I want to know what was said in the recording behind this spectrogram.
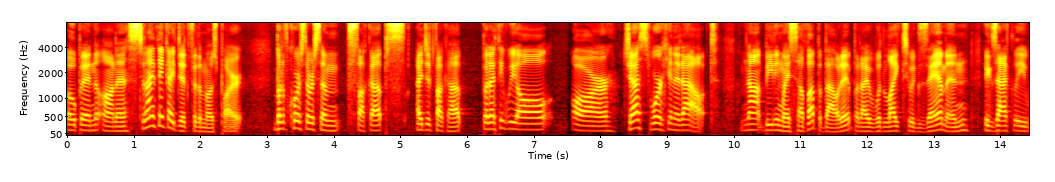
open, honest, and I think I did for the most part. But of course, there were some fuck ups. I did fuck up, but I think we all are just working it out. I'm not beating myself up about it, but I would like to examine exactly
